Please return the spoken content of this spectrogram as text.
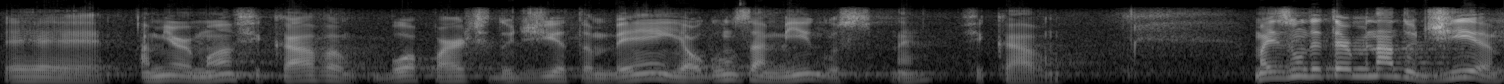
É, a minha irmã ficava boa parte do dia também e alguns amigos né, ficavam. Mas um determinado dia,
